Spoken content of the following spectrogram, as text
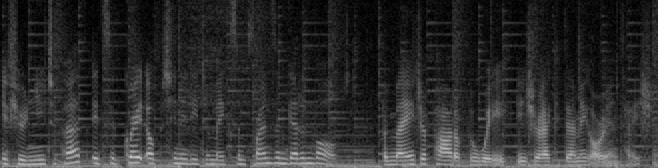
If you're new to Perth, it's a great opportunity to make some friends and get involved. A major part of the week is your academic orientation.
